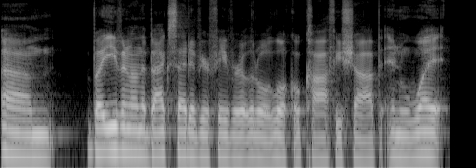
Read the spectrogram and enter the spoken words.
Um, but even on the backside of your favorite little local coffee shop and what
